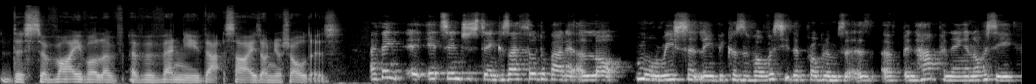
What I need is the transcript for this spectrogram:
the survival of, of a venue that size on your shoulders? I think it's interesting because I thought about it a lot more recently because of obviously the problems that have been happening. And obviously,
